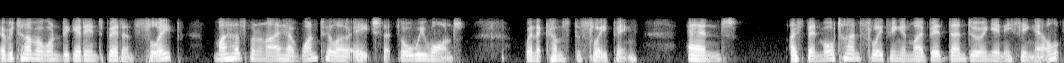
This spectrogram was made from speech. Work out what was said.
every time I wanted to get into bed and sleep. My husband and I have one pillow each. That's all we want when it comes to sleeping. And I spend more time sleeping in my bed than doing anything else,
